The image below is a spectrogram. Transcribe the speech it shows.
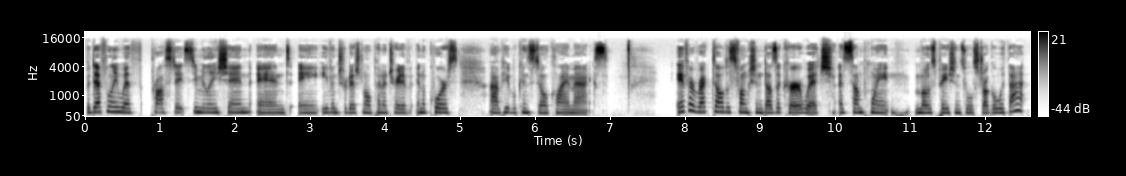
But definitely with prostate stimulation and a even traditional penetrative intercourse, uh, people can still climax. If erectile dysfunction does occur, which at some point most patients will struggle with that,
